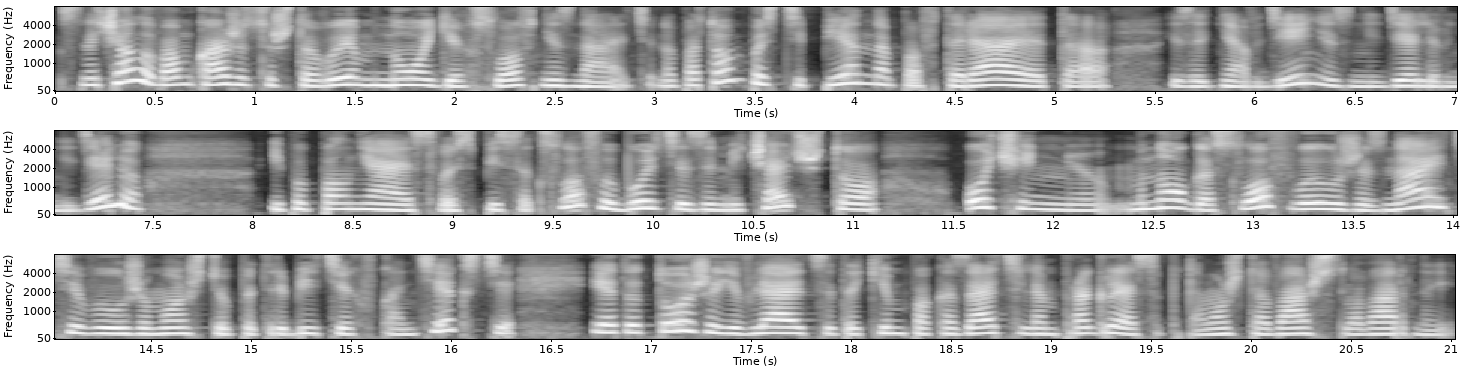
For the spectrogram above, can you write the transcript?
сначала вам кажется, что вы многих слов не знаете, но потом постепенно, повторяя это изо дня в день, из недели в неделю, и пополняя свой список слов, вы будете замечать, что очень много слов вы уже знаете, вы уже можете употребить их в контексте, и это тоже является таким показателем прогресса, потому что ваш словарный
